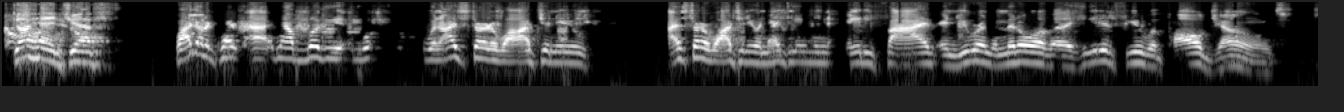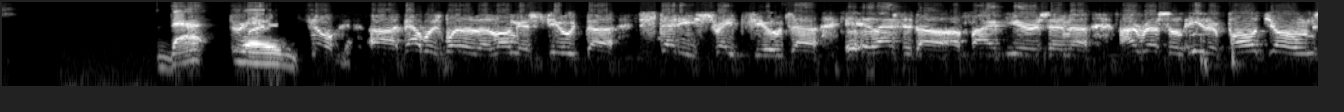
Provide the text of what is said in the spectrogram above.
Go ahead, Jeff. Well, I got a question uh, now, Boogie. When I started watching you, I started watching you in 1985, and you were in the middle of a heated feud with Paul Jones. That was You know, uh, that was one of the longest feud, uh, steady, straight feuds. Uh, it, it lasted uh, uh, five years, and uh, I wrestled either Paul Jones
